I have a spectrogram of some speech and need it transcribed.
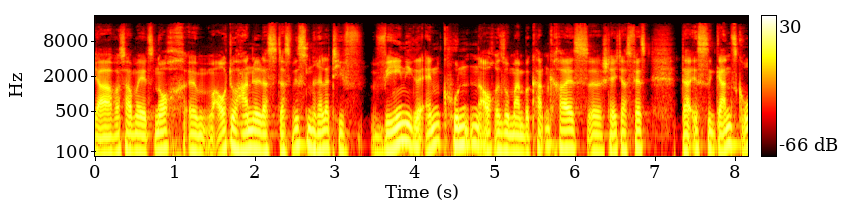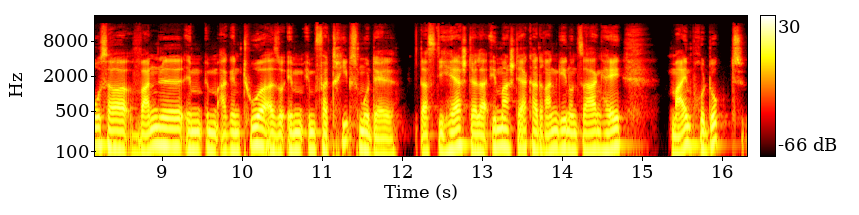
ja, was haben wir jetzt noch? Ähm, Im Autohandel, das, das wissen relativ wenige Endkunden, auch in so meinem Bekanntenkreis äh, stelle ich das fest, da ist ein ganz großer Wandel im, im Agentur, also im, im Vertriebsmodell, dass die Hersteller immer stärker dran gehen und sagen, hey, mein Produkt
